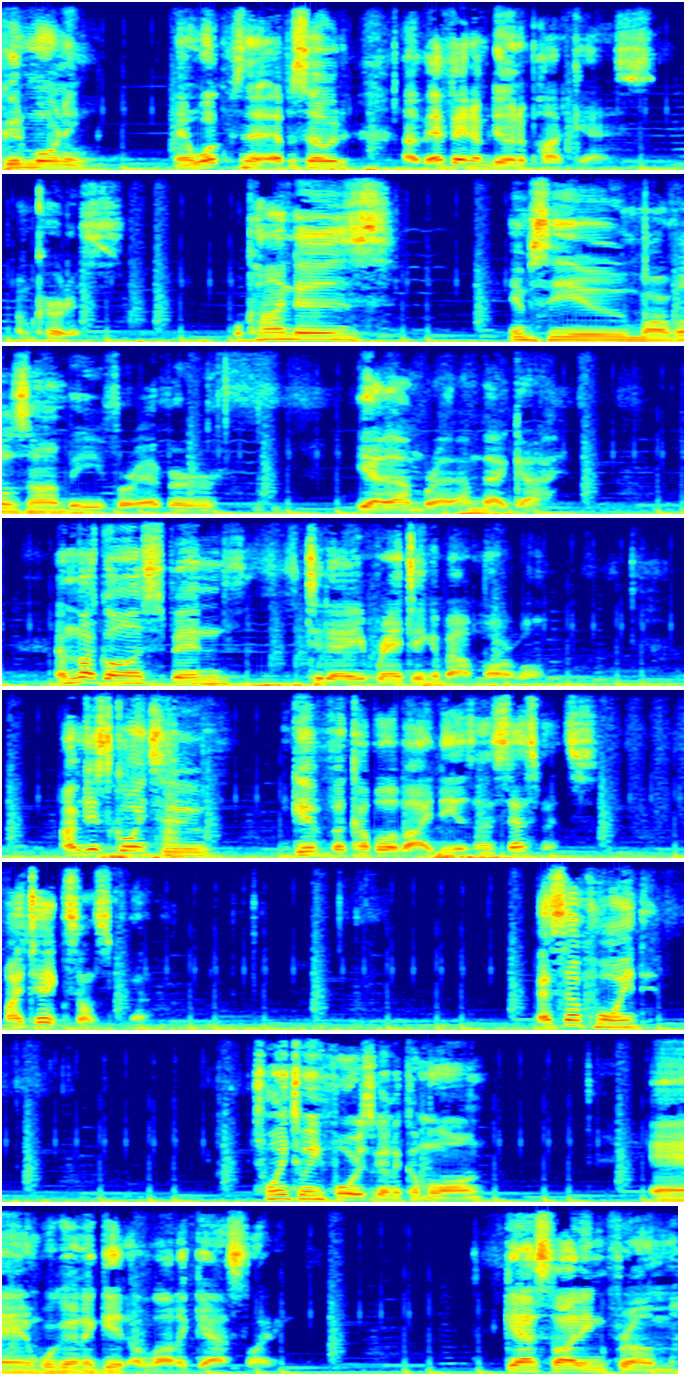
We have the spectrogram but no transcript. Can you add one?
Good morning, and welcome to the episode of FN I'm Doing a Podcast. I'm Curtis. Wakanda's MCU Marvel Zombie Forever. Yeah, I'm. I'm that guy. I'm not going to spend today ranting about Marvel. I'm just going to give a couple of ideas and assessments, my takes on stuff. At some point, 2024 is going to come along and we're going to get a lot of gaslighting. Gaslighting from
